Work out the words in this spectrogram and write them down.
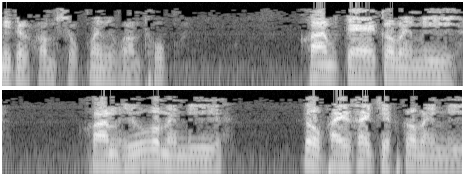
มีแต่ความสุขไม่มีความทุกข์ความแก่ก็ไม่มี ความหิวก็ไม่มีโรคภัยไข้เจ็บก็ไม่มี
